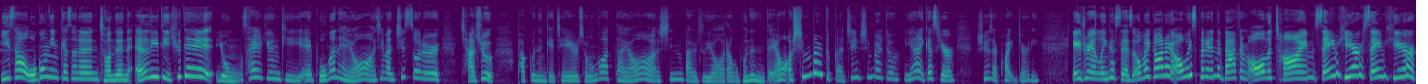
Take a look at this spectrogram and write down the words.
2450님께서는 저는 LED 휴대용 살균기에 보관해요. 하지만 칫솔을 자주 바꾸는 게 제일 좋은 것 같아요. 신발도요. 라고 보냈는데요. 어, 신발도까지? 신발도. Yeah, I guess your shoes are quite dirty. Adrian Linka says, Oh my god, I always put it in the bathroom all the time. Same here, same here.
